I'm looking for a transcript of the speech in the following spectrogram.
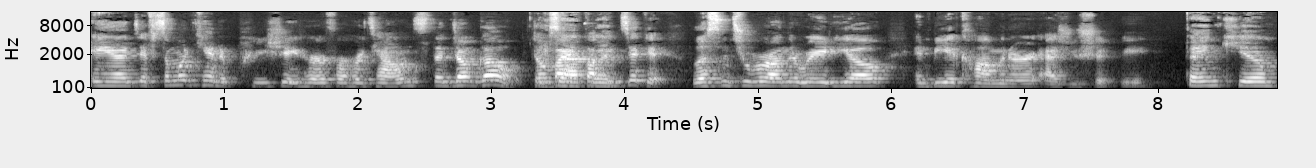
And if someone can't appreciate her for her talents, then don't go. Don't Exactly. buy a fucking ticket. Listen to her on the radio and be a commoner as you should be. Thank you.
